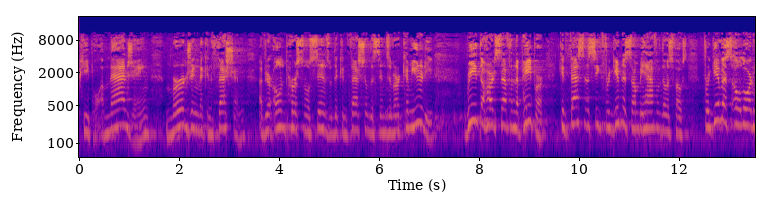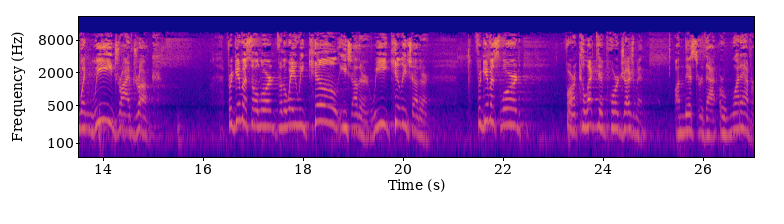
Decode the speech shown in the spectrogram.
people. Imagine merging the confession of your own personal sins with the confession of the sins of our community. Read the hard stuff in the paper. Confess and seek forgiveness on behalf of those folks. Forgive us, O Lord, when we drive drunk. Forgive us, O Lord, for the way we kill each other. We kill each other. Forgive us, Lord, for our collective poor judgment on this or that or whatever.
